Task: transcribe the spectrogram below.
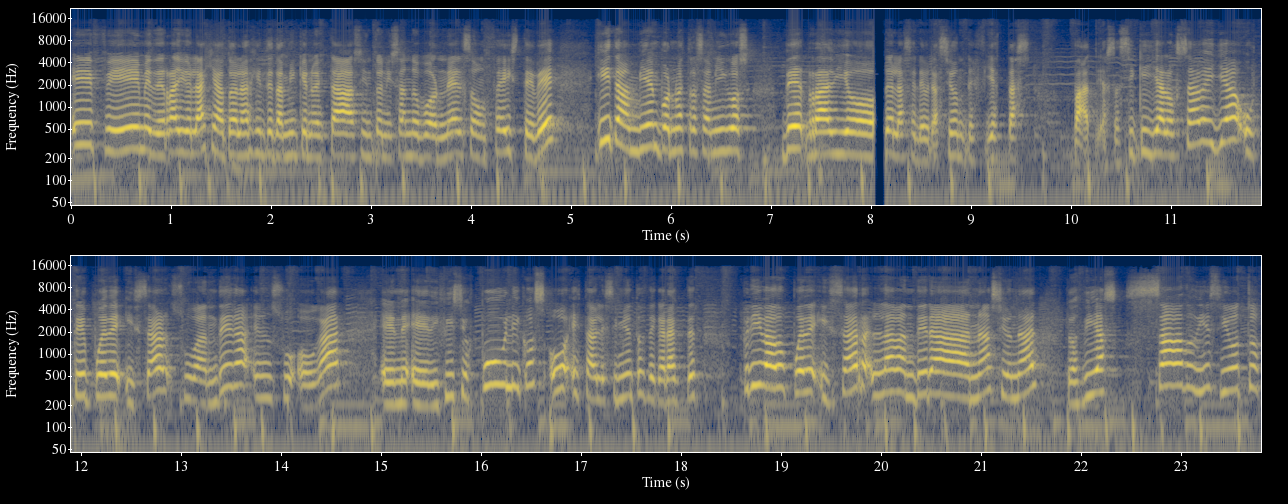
FM de Radio Laje, a toda la gente también que nos está sintonizando por Nelson Face TV y también por nuestros amigos de Radio de la celebración de fiestas patrias. Así que ya lo sabe ya, usted puede izar su bandera en su hogar, en edificios públicos o establecimientos de carácter privados puede izar la bandera nacional los días sábado 18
